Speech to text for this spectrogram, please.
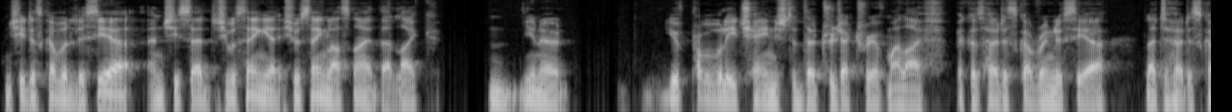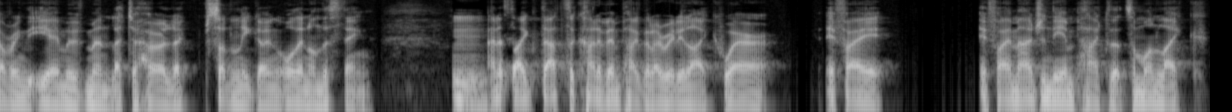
and she discovered Lucia, and she said she was saying it. She was saying last night that like you know you've probably changed the trajectory of my life because her discovering Lucia led to her discovering the EA movement, led to her like suddenly going all in on this thing. Mm. And it's like that's the kind of impact that I really like. Where if I if I imagine the impact that someone like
